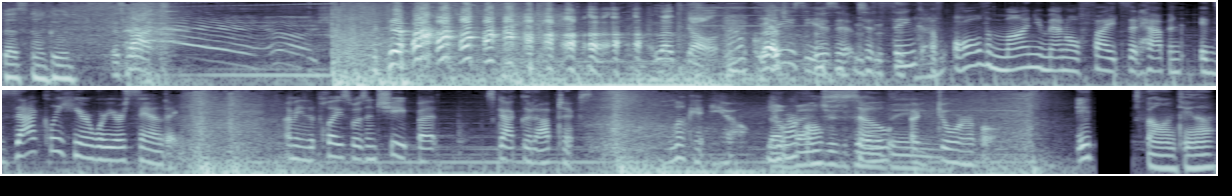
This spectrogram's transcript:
That's not good. it's not. Let's go. How That's crazy is it to think of all the monumental fights that happened exactly here where you're standing? I mean, the place wasn't cheap, but it's got good optics. Look at you. The you are all Avengers so building. adorable. Eat Valentina.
